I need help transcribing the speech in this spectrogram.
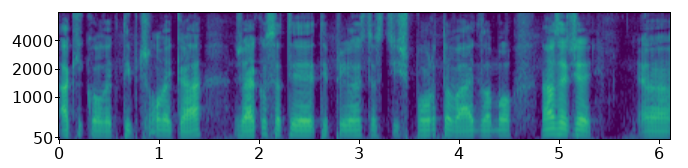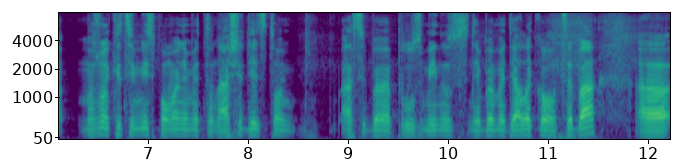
akýkoľvek typ človeka, že ako sa tie, tie príležitosti športovať, lebo naozaj, že uh, možno keď si my spomenieme to naše detstvo, asi budeme plus minus, nebudeme ďaleko od seba, uh,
